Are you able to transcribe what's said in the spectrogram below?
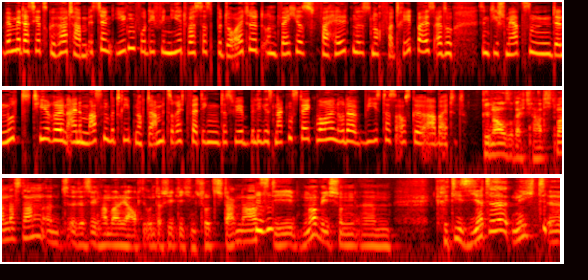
Wenn wir das jetzt gehört haben, ist denn irgendwo definiert, was das bedeutet und welches Verhältnis noch vertretbar ist? Also sind die Schmerzen der Nutztiere in einem Massenbetrieb noch damit zu rechtfertigen, dass wir billiges Nackensteak wollen oder wie ist das ausgearbeitet? Genauso rechtfertigt man das dann und äh, deswegen haben wir ja auch die unterschiedlichen Schutzstandards, die, ne, wie ich schon ähm, kritisierte, nicht äh,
